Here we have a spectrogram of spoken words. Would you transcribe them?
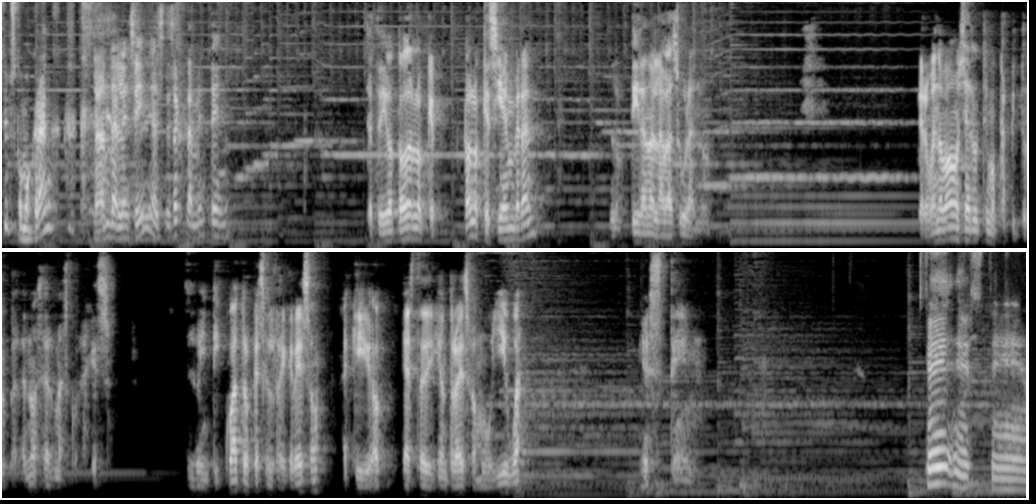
Sí, pues como Crank. Ándale, sí, es exactamente, ¿no? Ya te digo, todo lo que, todo lo que siembran, lo tiran a la basura, ¿no? Pero bueno, vamos ya al último capítulo para no hacer más corajes. El 24, que es el regreso. Aquí oh, ya está dirigiendo otra vez Famuyiwa. Este. Que este.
